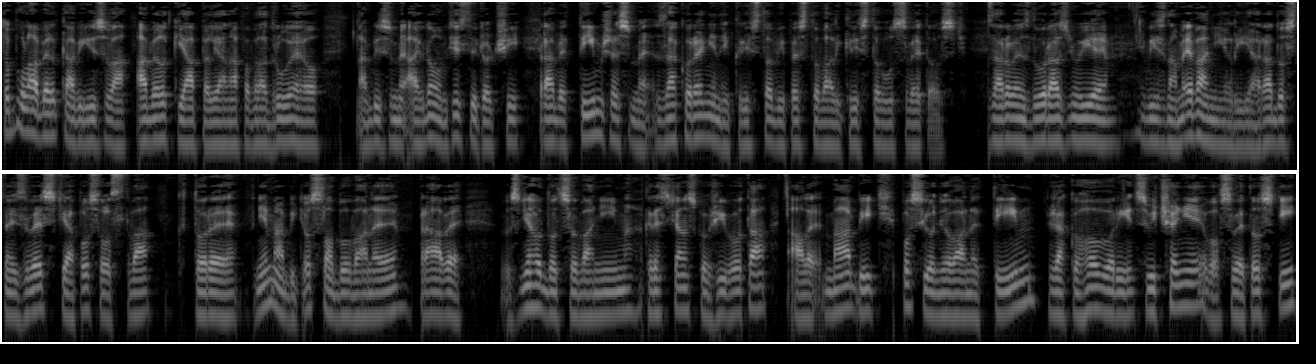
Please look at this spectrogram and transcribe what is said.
To bola veľká výzva a veľký apel Jana Pavla II aby sme aj v novom tisíročí práve tým, že sme zakorenení v Kristovi, pestovali Kristovú svetosť. Zároveň zdôrazňuje význam evanília, radostnej zvesti a posolstva, ktoré nemá byť oslabované práve s nehodnocovaním kresťanského života, ale má byť posilňované tým, že ako hovorí cvičenie vo svetosti,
